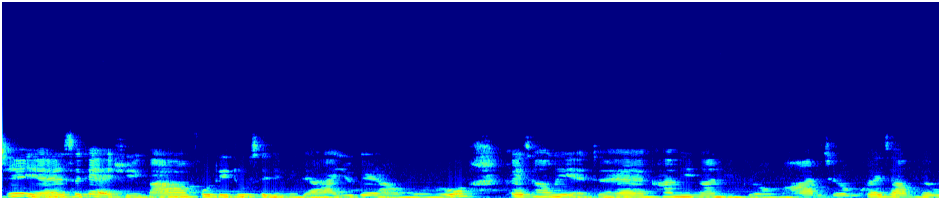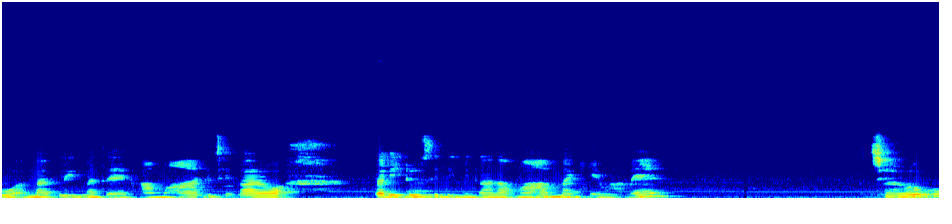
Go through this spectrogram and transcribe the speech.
ကျဲရဲ့စကက်အရှိက42 cm ယူခဲ့တာမို့လို့ခွဲချောင်းလေးအတွက်ခါမြင့်ကနေပြီးတော့မှဒီကျတော့ခွဲချောင်းခွဲဖို့အမှတ်ကလေးမှတ်တဲ့အခါမှာဒီချက်ကတော့32 cm လောက်မှမှတ်ခဲ့ပါမယ်ချာရိုခု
